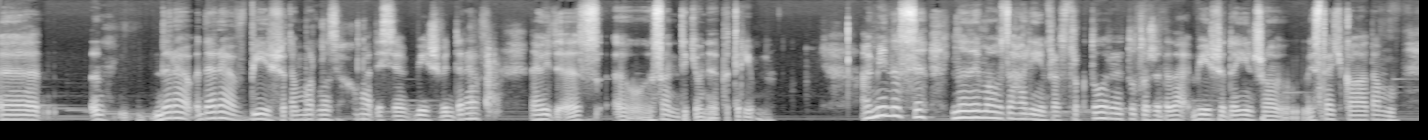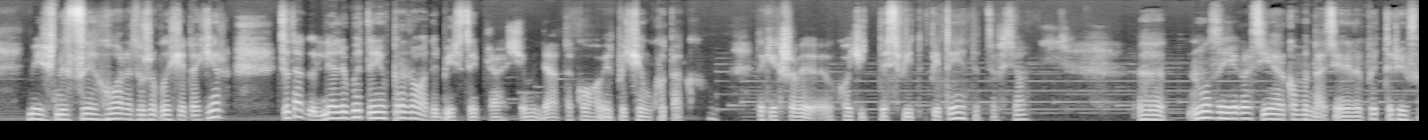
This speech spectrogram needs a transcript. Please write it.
е, дерев, дерев більше, там можна заховатися більше від дерев, навіть е, е, не потрібно. А мінуси ну, нема взагалі інфраструктури, тут уже більше до іншого містечка, але там більш ліси, гори, вже ближче до гір. Це так для любителів природи більш цей пляж, чим для такого відпочинку, так, таких, що хочуть десь від, піти, це все. Е, ну, це якраз є рекомендації любителів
